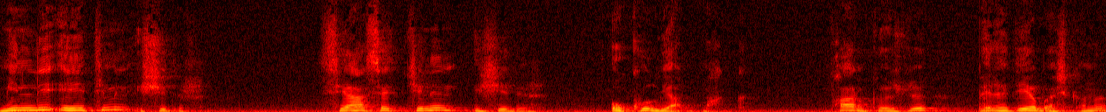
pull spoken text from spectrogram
Milli eğitimin işidir. Siyasetçinin işidir. Okul yapmak. Faruk Özlü belediye başkanı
